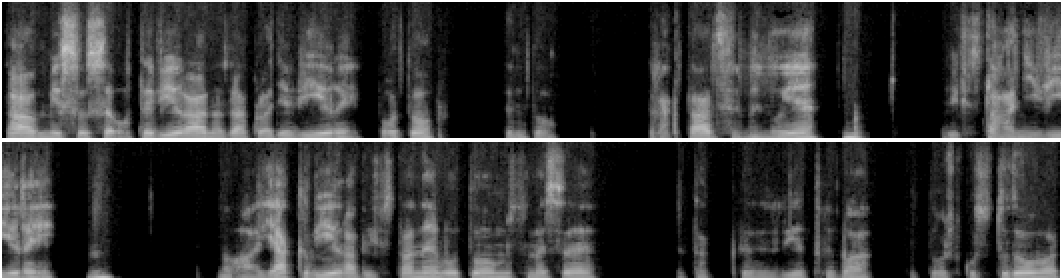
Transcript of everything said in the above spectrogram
Ta mysl se otevírá na základě víry. Proto tento traktát se jmenuje Vyvstání víry. Hm? No a jak víra vyvstane, o tom jsme se, tak je třeba to trošku studovat.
